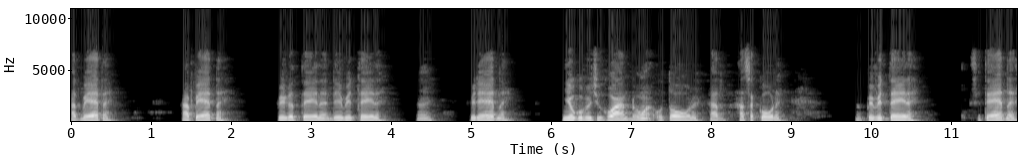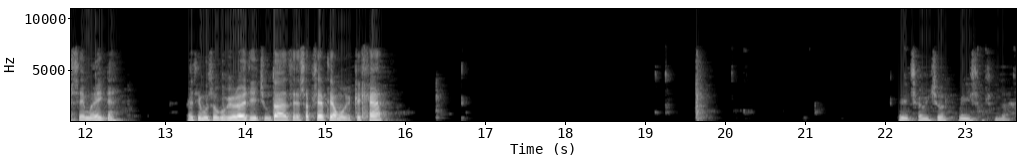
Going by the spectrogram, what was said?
HBS này APS này VGT này DBT này. Đấy VDS này. Nhiều cổ phiếu chứng khoán đúng không ạ? Ô tô này H, Hasaco này PVT này CTS này CMX này. Đấy thì một số cổ phiếu đây thì chúng ta sẽ sắp xếp theo một cái cách khác. Mình chờ một chút, mình sắp xếp lại.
